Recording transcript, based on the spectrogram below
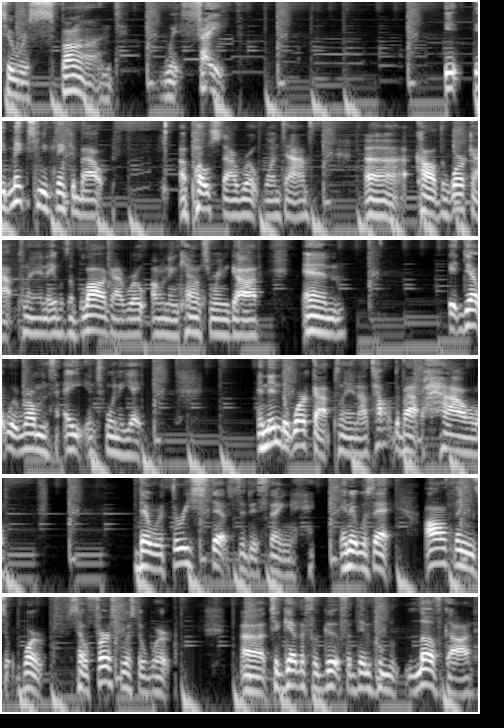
to respond with faith. It, it makes me think about a post I wrote one time uh, called The Workout Plan. It was a blog I wrote on encountering God, and it dealt with Romans 8 and 28. And in the workout plan, I talked about how there were three steps to this thing, and it was that all things work. So first was the work, uh, together for good for them who love God.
